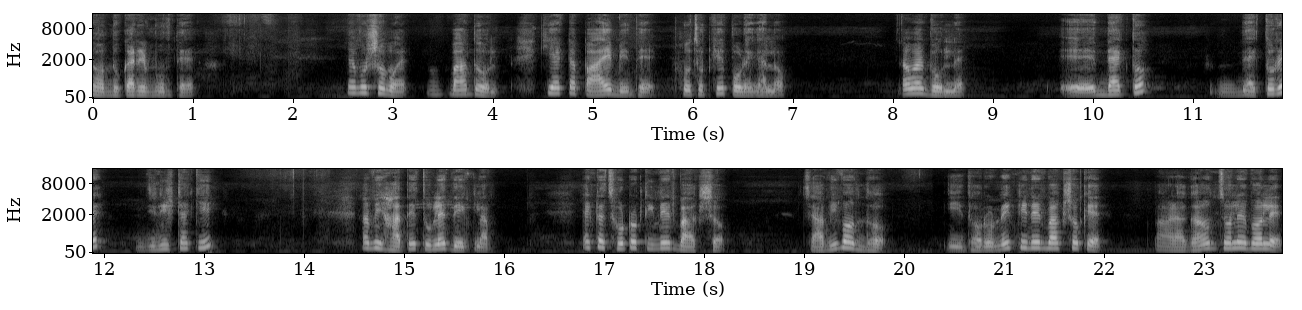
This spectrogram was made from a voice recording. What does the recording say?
অন্ধকারের মধ্যে। এমন সময় বাদল কি একটা পায়ে বেঁধে হোঁচটকে পড়ে গেল। আমায় বললে "এ, দেখ তো দেখ তো রে জিনিসটা কি? আমি হাতে তুলে দেখলাম একটা ছোট টিনের বাক্স। চাবি বন্ধ। এই ধরনের টিনের বাক্সকে পাড়াগাঁ অঞ্চলে বলে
